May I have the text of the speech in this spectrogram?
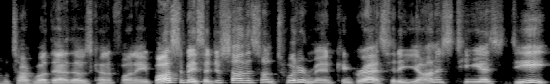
We'll talk about that. That was kind of funny. Boston base. I just saw this on Twitter, man. Congrats. Hit a Giannis TSD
